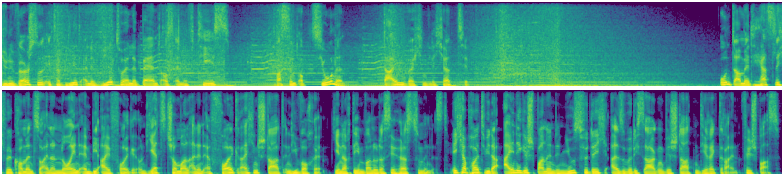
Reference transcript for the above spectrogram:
Universal etabliert eine virtuelle Band aus NFTs. Was sind Optionen? Dein wöchentlicher Tipp. Und damit herzlich willkommen zu einer neuen MBI-Folge und jetzt schon mal einen erfolgreichen Start in die Woche, je nachdem, wann du das hier hörst zumindest. Ich habe heute wieder einige spannende News für dich, also würde ich sagen, wir starten direkt rein. Viel Spaß.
